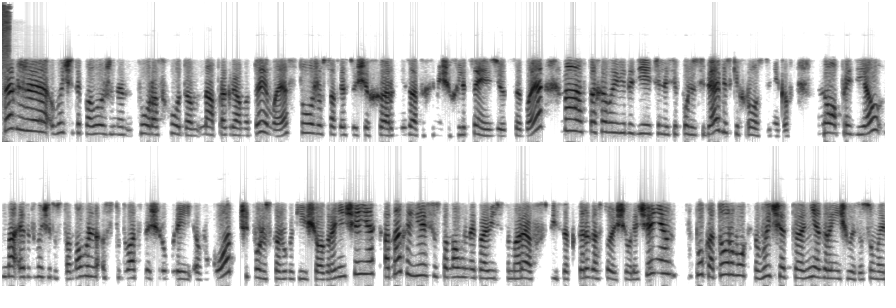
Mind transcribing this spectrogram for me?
Также вычеты положены по расходам на программу ДМС, тоже в соответствующих организациях, имеющих лицензию ЦБ, на страховые виды деятельности в пользу себя и близких родственников. Но предел на этот вычет установлен 120 тысяч рублей в год. Чуть позже скажу, какие еще ограничения. Однако есть установленный правительством РФ список дорогостоящего лечения, по которому вычет не ограничивается суммой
